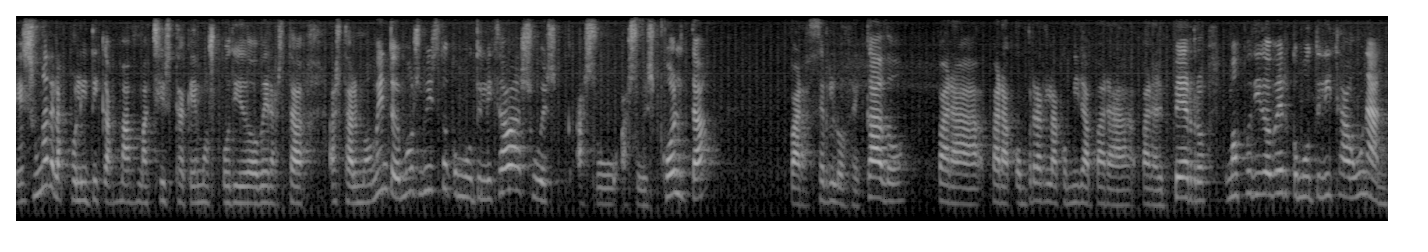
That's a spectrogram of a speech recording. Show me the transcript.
es una de las políticas más machistas que hemos podido ver hasta, hasta el momento. Hemos visto cómo utilizaba a su, a su, a su escolta para hacer los recados, para, comprar la comida para, el perro. Hemos podido ver cómo utiliza a una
